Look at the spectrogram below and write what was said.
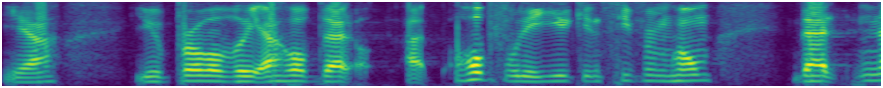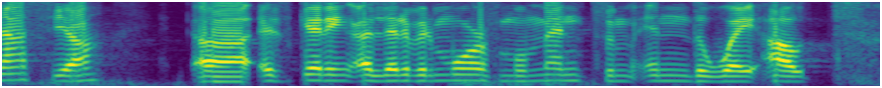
Yeah, you probably I hope that uh, hopefully you can see from home that Nasia uh, is getting a little bit more of momentum in the way out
